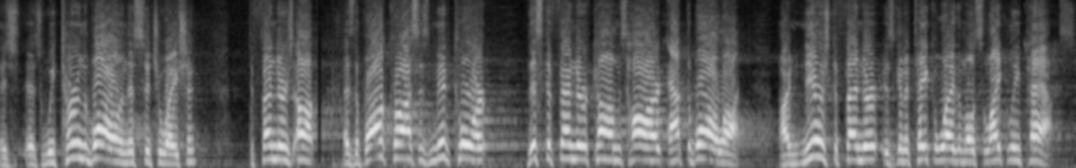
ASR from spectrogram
As, as we turn the ball in this situation, defenders up. As the ball crosses midcourt, this defender comes hard at the ball a lot. Our nearest defender is going to take away the most likely pass.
